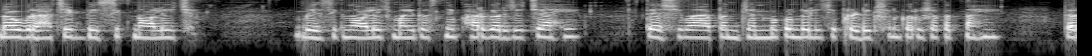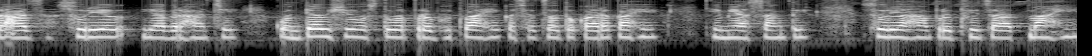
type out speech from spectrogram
नवग्रहाचे बेसिक नॉलेज बेसिक नॉलेज माहीत असणे फार गरजेचे आहे. त्याशिवाय आपण जन्मकुंडलीचे प्रडिक्शन करू शकत नाही. तर आज सूर्य या ग्रहाचे कोणत्या विषय वस्तूवर प्रभुत्व आहे? कशाचा तो कारक आहे? हे मी आज सांगते. सूर्य हा पृथ्वीचा आत्मा आहे.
